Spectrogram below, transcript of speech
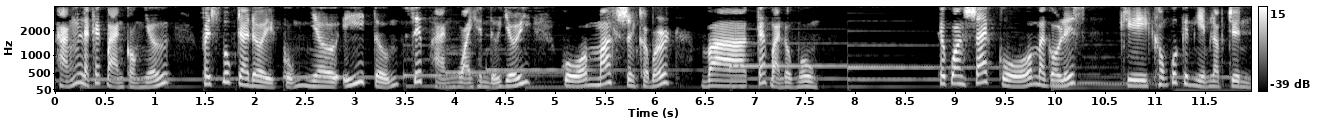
Hẳn là các bạn còn nhớ, Facebook ra đời cũng nhờ ý tưởng xếp hạng ngoại hình nữ giới của Mark Zuckerberg và các bạn đồng môn. Theo quan sát của Margolis, khi không có kinh nghiệm lập trình,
